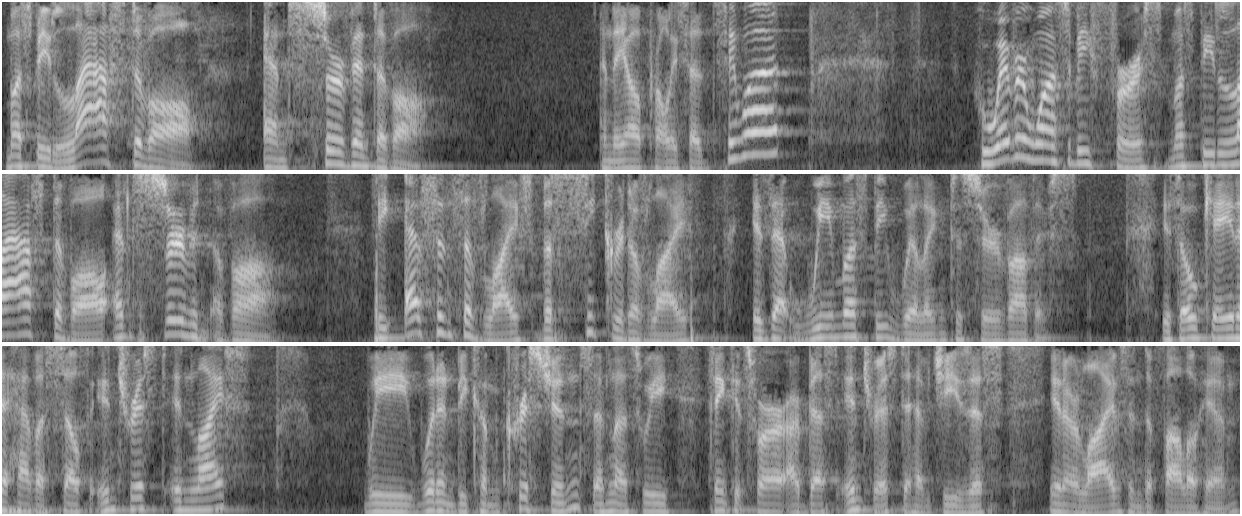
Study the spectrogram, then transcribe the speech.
must be last of all and servant of all. And they all probably said, Say what? Whoever wants to be first must be last of all and servant of all. The essence of life, the secret of life, is that we must be willing to serve others. It's okay to have a self interest in life. We wouldn't become Christians unless we think it's for our best interest to have Jesus in our lives and to follow him.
